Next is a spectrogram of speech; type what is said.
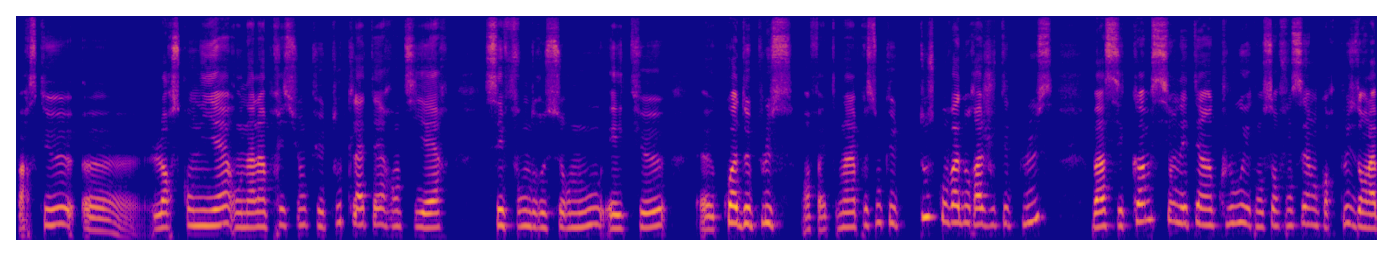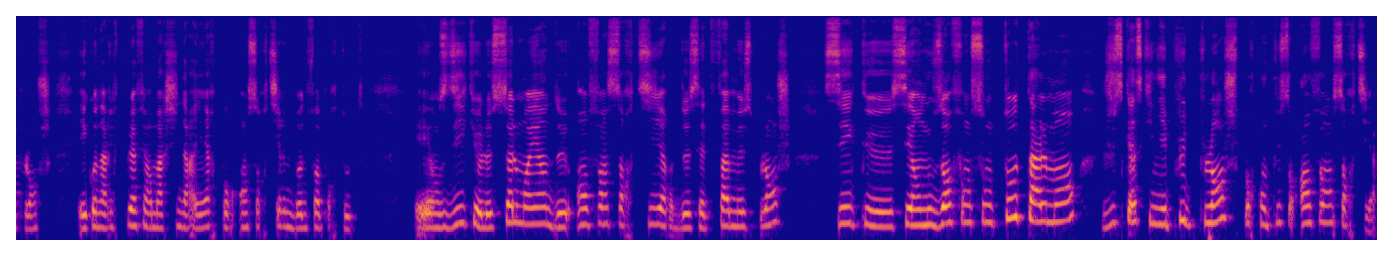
Parce que, heu, lorsqu'on y est, on a l'impression que toute la terre entière s'effondre sur nous et que, heu, quoi de plus, en fait? On a l'impression que tout ce qu'on va nous rajouter de plus, bah, c'est comme si on était un clou et qu'on s'enfonçait encore plus dans la planche et qu'on n'arrive plus à faire machine arrière pour en sortir une bonne fois pour toutes. Et on se dit que le seul moyen de enfin sortir de cette fameuse planche, c'est que c'est en nous enfonçant totalement jusqu'à ce qu'il n'y ait plus de planche pour qu'on puisse enfin en sortir.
